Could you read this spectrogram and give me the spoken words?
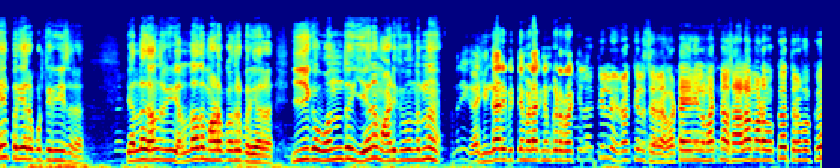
ಏನು ಪರಿಹಾರ ಕೊಡ್ತೀರಿ ಸರ? ಎಲ್ಲ ಅಲ್ರಿ ಎಲ್ಲದು ಮಾಡ್ಬೇಕಂದ್ರೆ ಪರಿಹಾರ. ಈಗ ಒಂದು ಏನೋ ಮಾಡಿದ್ವಿ ಅಂದ್ರೂ ಅಂದ್ರೆ ಈಗ ಹಿಂಗಾರಿ ಬಿತ್ತನೆ ಮಾಡಕ್ಕೆ ನಿಮ್ಮ ಕಡೆ ರೊಕ್ಕ ಇಲ್ಲ. ರೊಕ್ಕಿಲ್ಲ ರೊಕ್ಕಿಲ್ಲ ಸರ್. ಒಟ್ಟ ಏನಿಲ್ಲ. ಮತ್ತೆ ನಾವು ಸಾಲ ಮಾಡ್ಬೇಕು ತರ್ಬೇಕು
